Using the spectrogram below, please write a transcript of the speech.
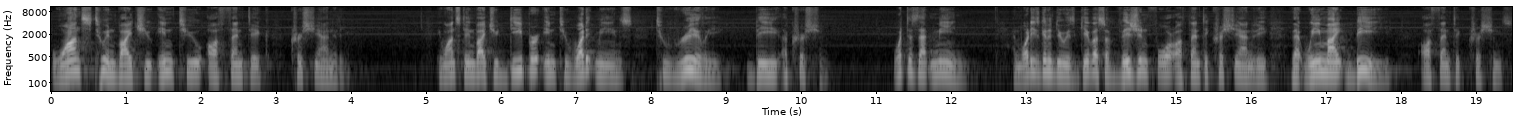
wants to invite you into authentic Christianity. He wants to invite you deeper into what it means to really be a Christian. What does that mean? And what he's going to do is give us a vision for authentic Christianity that we might be authentic Christians.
